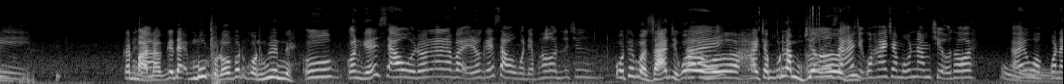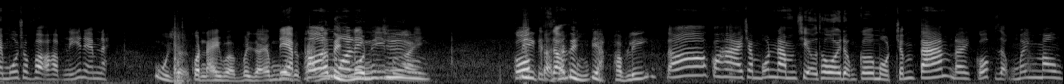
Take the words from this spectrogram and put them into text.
Đấy. Căn bản Dạ. là cái đệm mút của nó vẫn còn nguyên này. Ừ, còn ghế sau nó đã vậy, nó ghế sau còn đẹp hơn nữa chứ. Ô thế mà giá chỉ có Đấy. ờ, 245 triệu. Ừ, giá thì- chỉ có 245 triệu thôi. Đấy, Ồ. hoặc con này mua cho vợ hợp lý này em này. Ui giời, con này mà bây giờ em mua Đẹp cho cả gia đình luôn đấy chứ. i10. Cốp Đi cả gia rộng. đình đẹp hợp lý. Đó, có 245 triệu thôi, động cơ 1.8. Đây, cốp rộng mênh mông.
